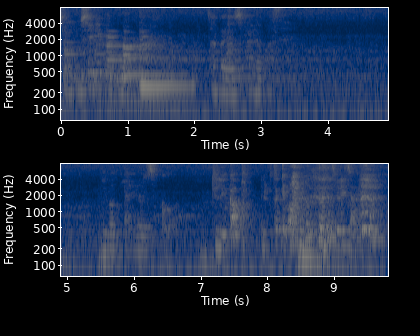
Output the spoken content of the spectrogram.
전공 실기 보고 잠깐 연습하려고 왔어요. 이번 달 연습곡 들릴까? 이렇게 짧게 말하면. 들리지 않을까?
